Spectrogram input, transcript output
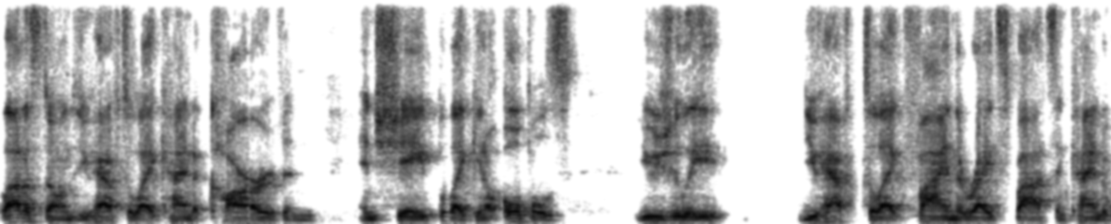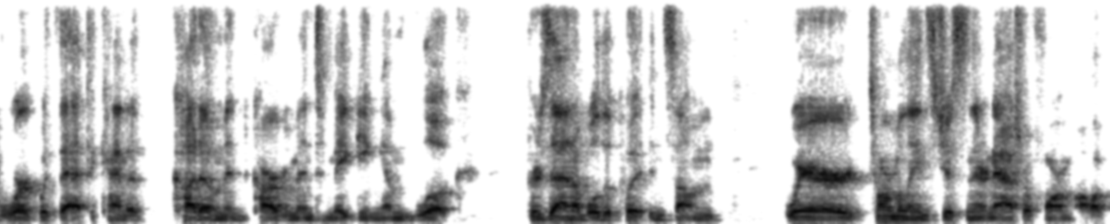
a lot of stones you have to like kind of carve and and shape. Like you know opals, usually you have to like find the right spots and kind of work with that to kind of cut them and carve them into making them look presentable to put in something where tourmalines just in their natural form all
